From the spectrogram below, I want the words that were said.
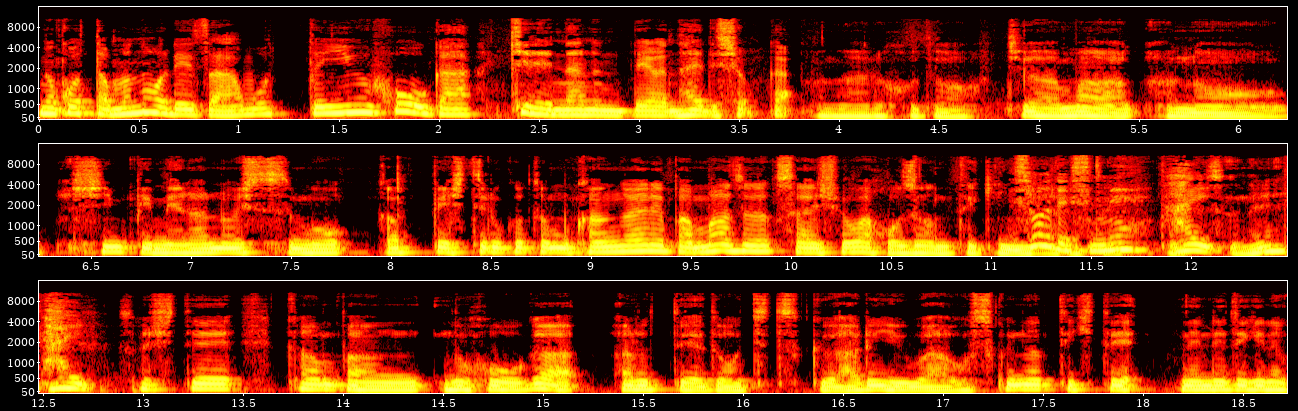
残ったものをレーザーをっていう方が綺麗になるんではないでしょうか。なるほど。じゃあまあ、あの、神秘メラノ質も合併していることも考えれば、まず最初は保存的に、そうですね。はい。はい。そして、肝斑の方がある程度落ち着く、あるいは薄くなってきて、年齢的な、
